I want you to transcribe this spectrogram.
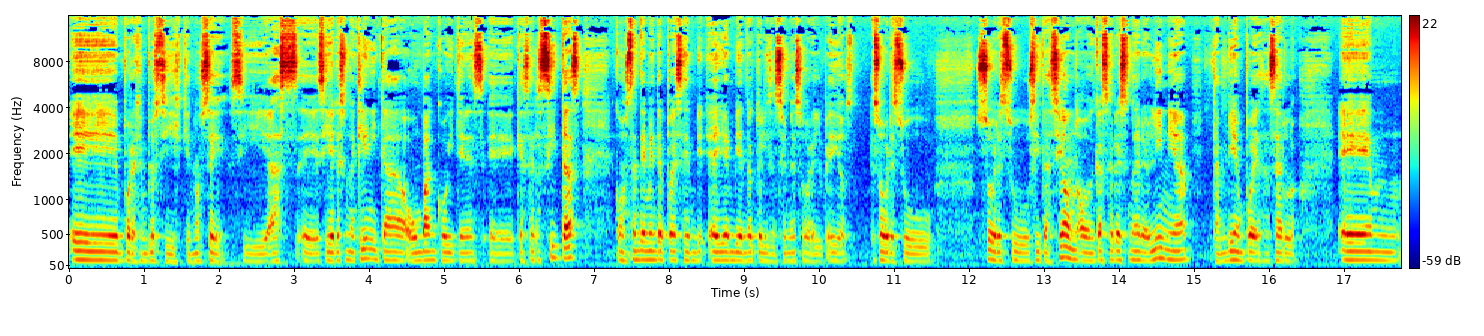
Eh, por ejemplo, si es que no sé, si, has, eh, si eres una clínica o un banco y tienes eh, que hacer citas, constantemente puedes ir enviando actualizaciones sobre el sobre su sobre su citación o en caso eres una aerolínea también puedes hacerlo. Em,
